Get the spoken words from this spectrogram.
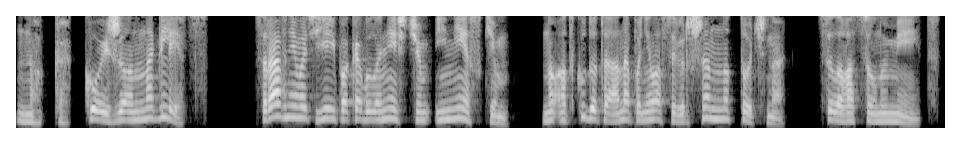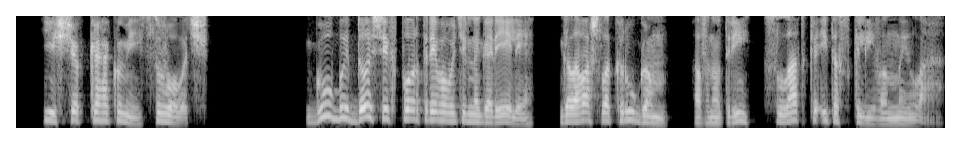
но какой же он наглец! Сравнивать ей пока было не с чем и не с кем, но откуда-то она поняла совершенно точно. Целоваться он умеет. Еще как умеет, сволочь. Губы до сих пор требовательно горели, голова шла кругом, а внутри сладко и тоскливо ныла.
